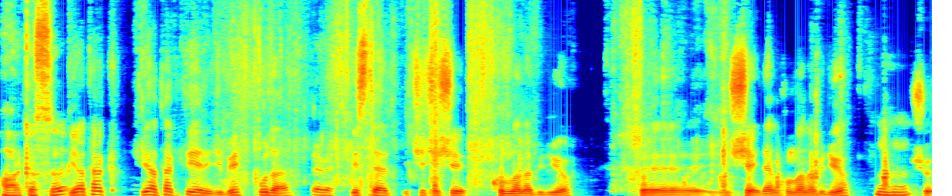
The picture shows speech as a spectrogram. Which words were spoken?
Arkası Yatak yatak diğeri gibi. Bu da evet. ister içi çişi kullanabiliyor. e, şeyden kullanabiliyor. Hı hı. Şu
